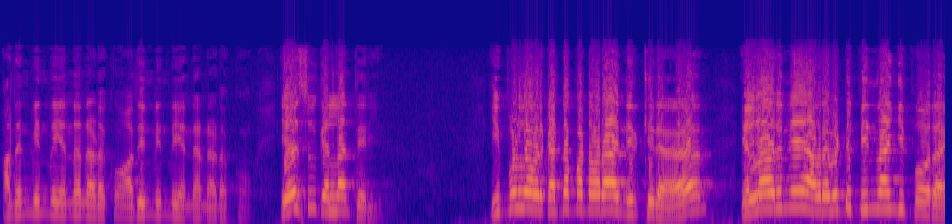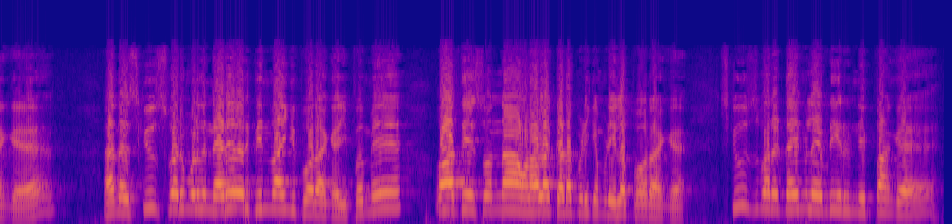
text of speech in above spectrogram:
அதன் பின்பு என்ன நடக்கும்? அதன் பின்பு என்ன நடக்கும்? இயேசுக்கு எல்லாம் தெரியும். இப்பொழுது அவர் கட்டப்பட்டவராக நிற்கிறார். எல்லாருமே அவரை விட்டு பின்வாங்கி போறாங்க. அந்த எக்ஸ்கியூஸ் வரும்பொழுது நிறைய பேர் பின்வாங்கி போறாங்க. இப்பவுமே வார்த்தையை சொன்னா அவனால கடைப்பிடிக்க முடியல போறாங்க. எக்ஸ்கியூஸ் வர டைம்ல எப்படி இரு-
